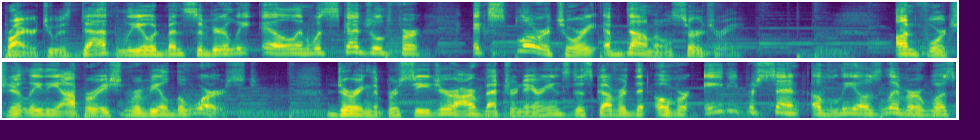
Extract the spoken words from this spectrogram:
Prior to his death, Leo had been severely ill and was scheduled for exploratory abdominal surgery. Unfortunately, the operation revealed the worst. During the procedure, our veterinarians discovered that over 80% of Leo's liver was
